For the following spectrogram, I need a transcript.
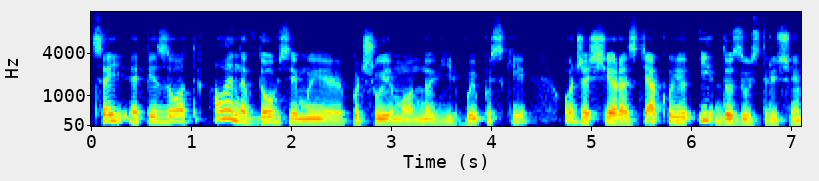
цей епізод, але невдовзі ми почуємо нові випуски. Отже, ще раз дякую і до зустрічі!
